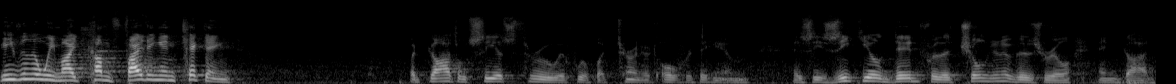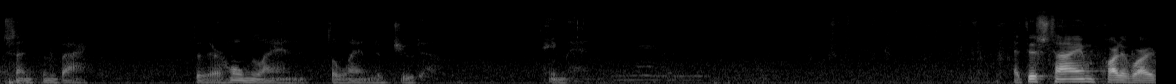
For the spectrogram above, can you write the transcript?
Even though we might come fighting and kicking, but God will see us through if we'll but turn it over to Him, as Ezekiel did for the children of Israel, and God sent them back to their homeland, the land of Judah. Amen. At this time, part of our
